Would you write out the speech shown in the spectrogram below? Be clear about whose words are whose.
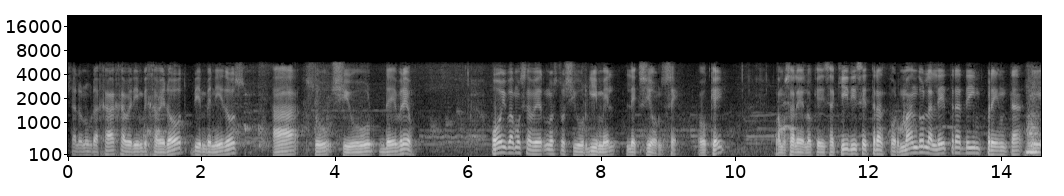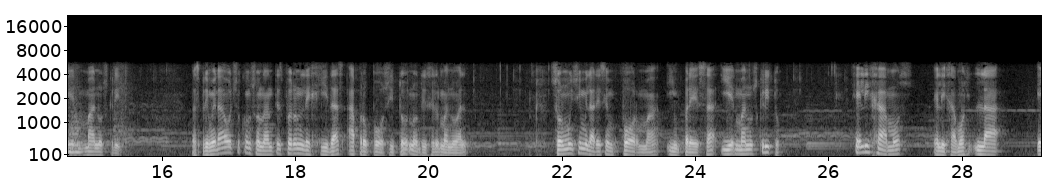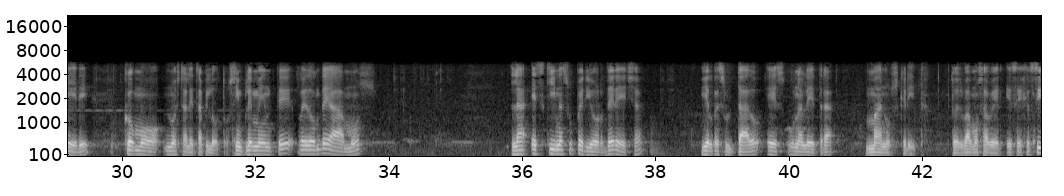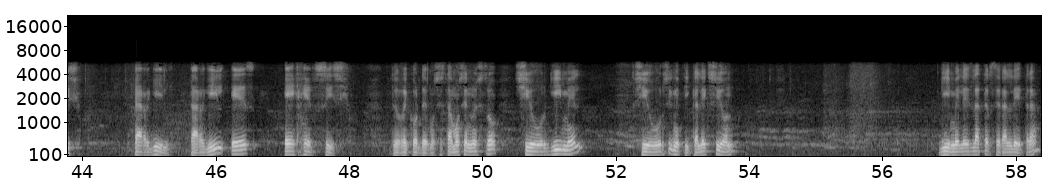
Speaker 1: Shalom Ubraja, Javerim Bejaverot, bienvenidos a su Shiur de Hebreo. Hoy vamos a ver nuestro Shiur Gimel, lección C, ¿ok? Vamos a leer lo que dice aquí, dice transformando la letra de imprenta en manuscrito. Las primeras ocho consonantes fueron elegidas a propósito, nos dice el manual. Son muy similares en forma, impresa y en manuscrito. Elijamos, elijamos la R como nuestra letra piloto. Simplemente redondeamos la esquina superior derecha y el resultado es una letra manuscrita. Entonces vamos a ver ese ejercicio. Targil. Targil es ejercicio. Entonces recordemos, estamos en nuestro Shiur Gimel. Shiur significa lección. Gimel es la tercera letra.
